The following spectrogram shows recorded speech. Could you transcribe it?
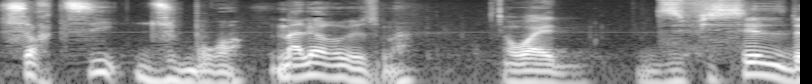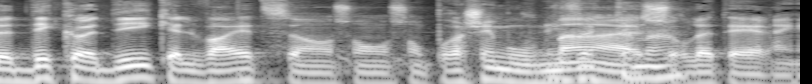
sorti du bois, malheureusement. Ouais, difficile de décoder quel va être son, son, son prochain mouvement euh, Exactement. sur le terrain.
